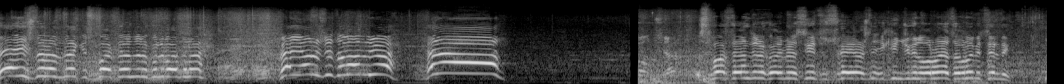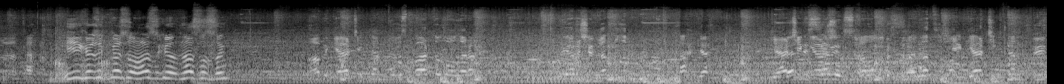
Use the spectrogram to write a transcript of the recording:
Ve İhsan Özbek Isparta Enduro Kulübü adına ve yarışı tamamlıyor. Helal! Isparta Enduro Kulübü'nün Siirt Üsküdar yarışının ikinci gün orman etabını bitirdik. İyi gözükmüyorsun. Nasıl, nasılsın? Abi gerçekten bir Ispartalı olarak bu yarışa katılıp gerçek yarışın sıralamasına katılmak gerçekten büyük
